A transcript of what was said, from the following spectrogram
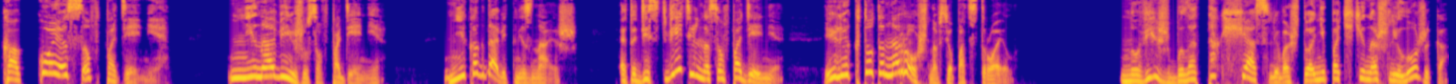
«Какое совпадение! Ненавижу совпадение! Никогда ведь не знаешь!» Это действительно совпадение? Или кто-то нарочно все подстроил? Но Виш была так счастлива, что они почти нашли ложика.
